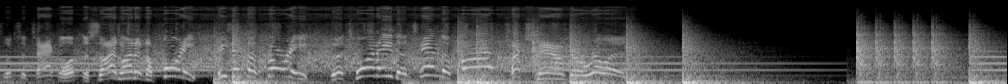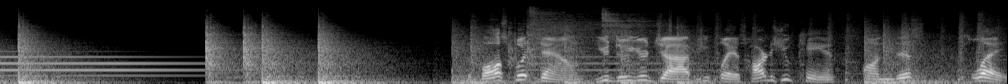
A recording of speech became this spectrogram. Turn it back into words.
Slips a tackle up the sideline at the 40. He's at the 30, the 20, the 10, the 5. Touchdown, Gorillas. The ball's put down. You do your job. You play as hard as you can on this play.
